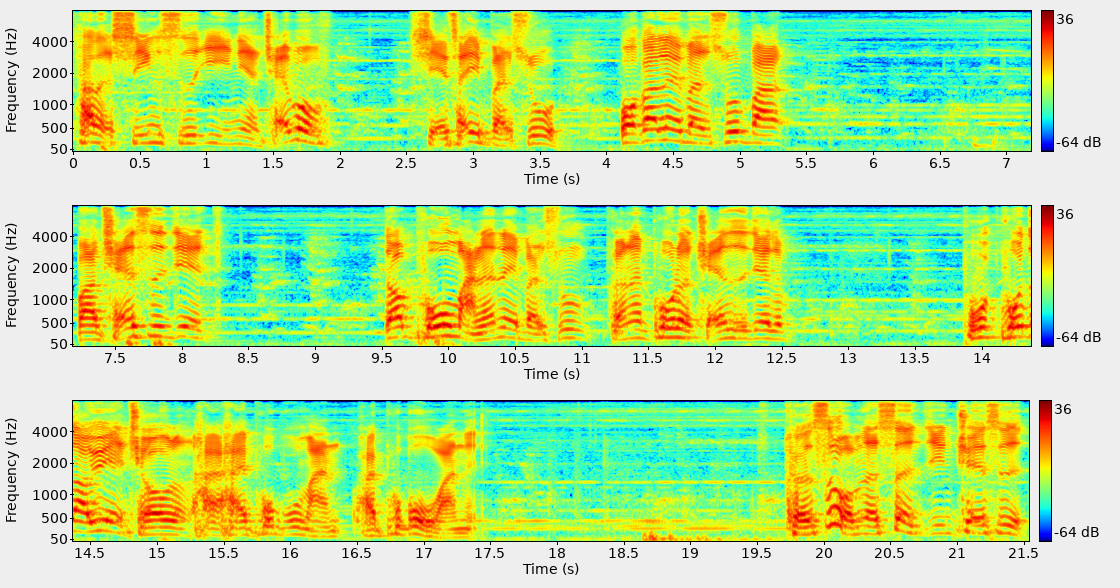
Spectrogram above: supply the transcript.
他的心思意念全部写成一本书。我看那本书把把全世界都铺满了，那本书可能铺了全世界的，铺铺到月球还还铺不满，还铺不完呢。可是我们的圣经却是，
